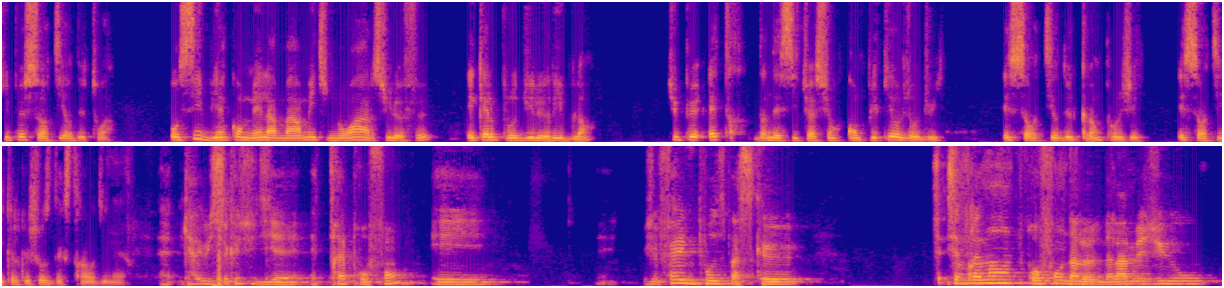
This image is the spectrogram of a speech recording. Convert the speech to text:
qui peut sortir de toi aussi bien qu'on met la marmite noire sur le feu et qu'elle produit le riz blanc, tu peux être dans des situations compliquées aujourd'hui et sortir de grands projets et sortir quelque chose d'extraordinaire. Euh, Gary, ce que tu dis est, très profond et je fais une pause parce que c'est vraiment profond dans, le, dans, la mesure où,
